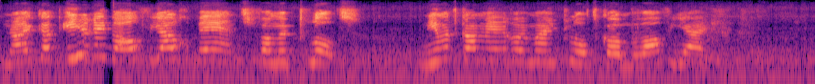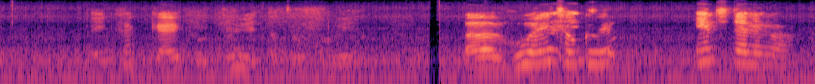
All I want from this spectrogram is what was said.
Nou, ik heb iedereen behalve jou geband van mijn plot. Niemand kan meer in mijn plot komen, behalve jij. Ik ga kijken, hoe doe je dat ook alweer? Eh, hoe heet ze ook alweer? Instellingen.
